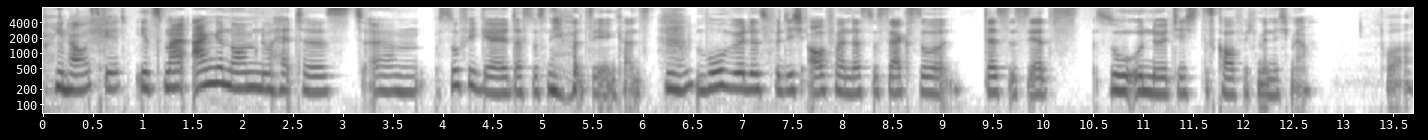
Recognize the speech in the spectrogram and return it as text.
hinausgeht. Jetzt mal angenommen, du hättest ähm, so viel Geld, dass du es nicht mehr zählen kannst. Mhm. Wo würde es für dich aufhören, dass du sagst, so, das ist jetzt so unnötig, das kaufe ich mir nicht mehr? Boah,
